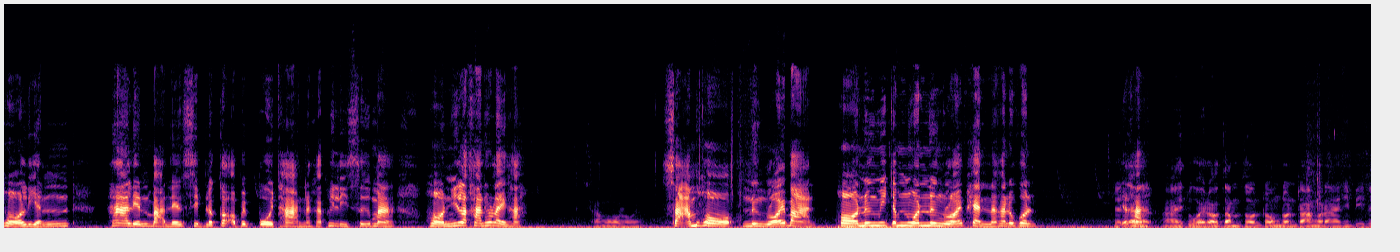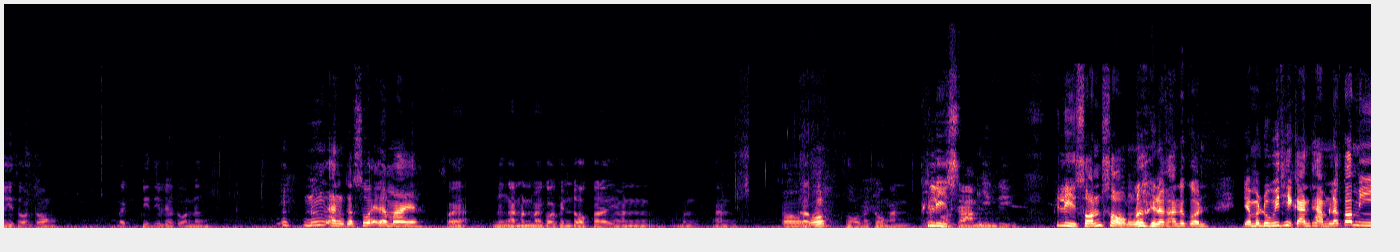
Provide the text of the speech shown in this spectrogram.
ห่อเหรียญห้าเหรียญบาทเหรียญสิบแล้วก็เอาไปโปรยทานนะคะ พี่หลีซื้อมาห่อนี้ราคาเท่าไหร่คะสามโอร้อยสามห่อหนึ่งร้อยบาทห่อหนึ่งมีจำนวนหนึ่งร้อยแผ่นนะคะ ทุกคนจะเดี๋ยวได้ค่ะไอ้ตัวให้เราทำตอนท้องตอนตามก็ได้นี่ปีนี้ตอนท้องแต่ปีที่แล้วตอนหนึงอื้อนึ่งอันก็สวยละไมอะซอยอะ นึ่งอันมันไม่ก่อยเป็นดอกอะไรมันมันอันอ๋อแต่ปีตัวไม่ต้องอันพี่ลิตอนตามยิงดีพี่หลีซ้อนสองเลยนะคะทุกคน เดี๋ยวมาดูวิธีการทำแล้วก็มี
